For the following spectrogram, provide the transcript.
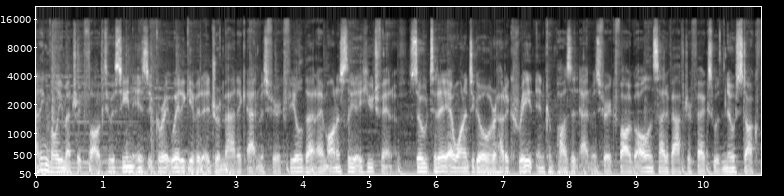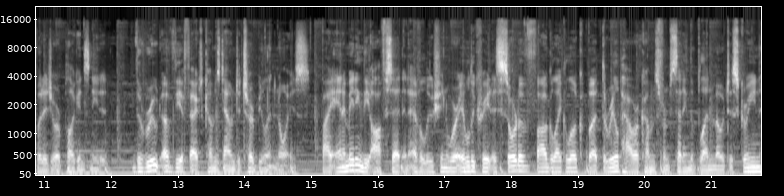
Adding volumetric fog to a scene is a great way to give it a dramatic atmospheric feel that I'm honestly a huge fan of. So today I wanted to go over how to create and composite atmospheric fog all inside of After Effects with no stock footage or plugins needed. The root of the effect comes down to turbulent noise. By animating the offset and evolution, we're able to create a sort of fog-like look, but the real power comes from setting the blend mode to screen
